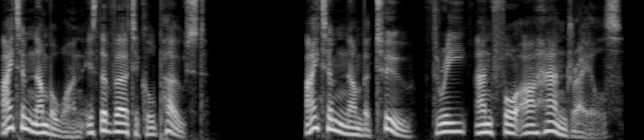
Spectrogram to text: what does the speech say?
Item number 1 is the vertical post. Item number 2, 3, and 4 are handrails.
